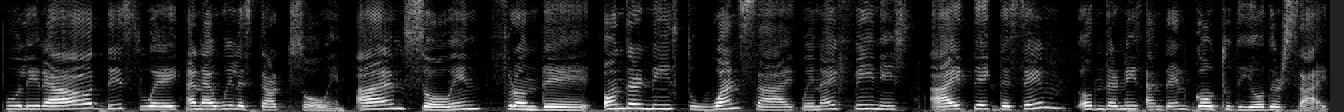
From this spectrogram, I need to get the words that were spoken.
pull it out this way and I will start sewing. I'm sewing from the underneath to one side. When I finish, I take the same underneath and then go to the other side.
